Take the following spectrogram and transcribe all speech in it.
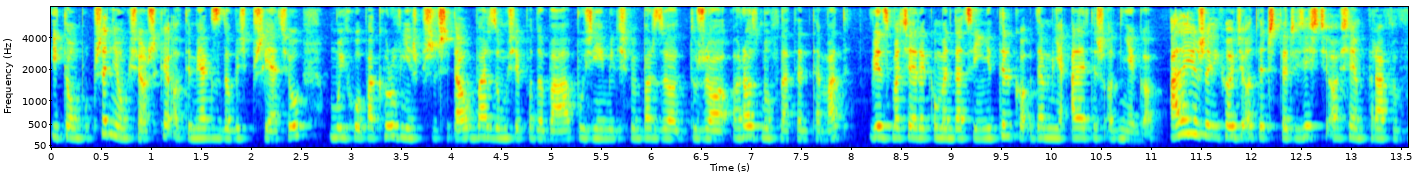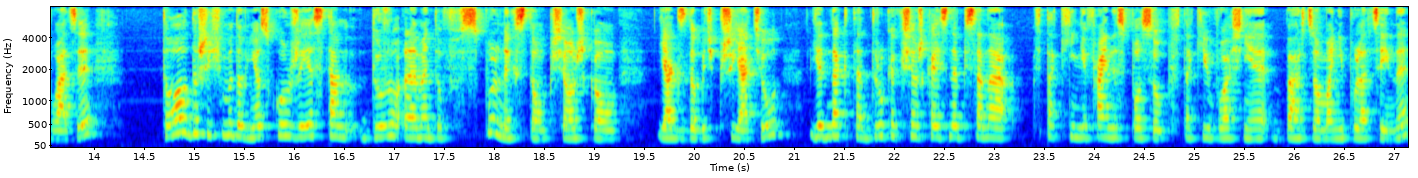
i tą poprzednią książkę o tym, jak zdobyć przyjaciół, mój chłopak również przeczytał, bardzo mu się podobała. Później mieliśmy bardzo dużo rozmów na ten temat, więc macie rekomendacje nie tylko ode mnie, ale też od niego. Ale jeżeli chodzi o te 48 praw władzy, to doszliśmy do wniosku, że jest tam dużo elementów wspólnych z tą książką Jak zdobyć przyjaciół, jednak ta druga książka jest napisana w taki niefajny sposób, w taki właśnie bardzo manipulacyjny.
